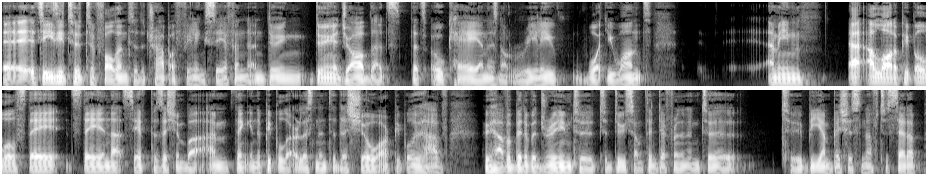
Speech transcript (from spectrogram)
It's easy to, to fall into the trap of feeling safe and, and doing doing a job that's that's okay and is not really what you want. I mean, a lot of people will stay stay in that safe position, but I'm thinking the people that are listening to this show are people who have who have a bit of a dream to to do something different and to to be ambitious enough to set up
